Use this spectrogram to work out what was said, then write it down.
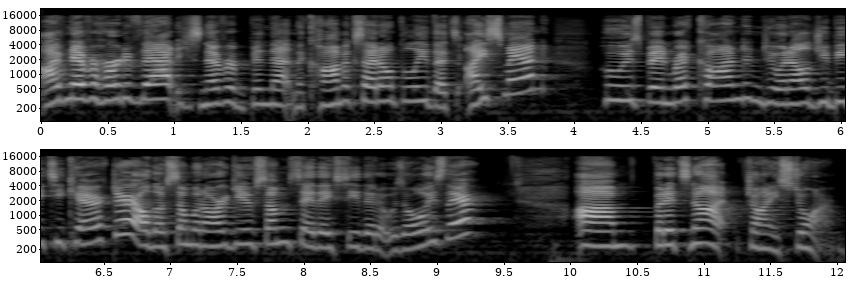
I've never heard of that. He's never been that in the comics, I don't believe. That's Iceman, who has been retconned into an LGBT character, although some would argue, some say they see that it was always there. Um, but it's not Johnny Storm.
